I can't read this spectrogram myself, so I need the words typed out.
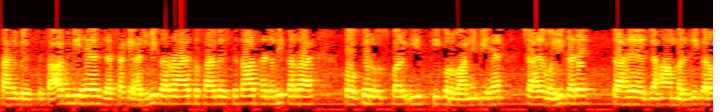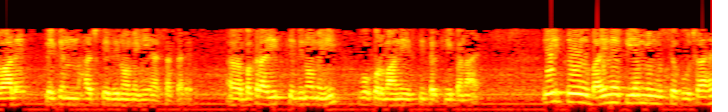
صاحب استطاعت بھی ہے جیسا کہ حج بھی کر رہا ہے تو صاحب استطاعت حج بھی کر رہا ہے تو پھر اس پر عید کی قربانی بھی ہے چاہے وہی کرے چاہے جہاں مرضی کروا لے لیکن حج کے دنوں میں ہی ایسا کرے بکرا عید کے دنوں میں ہی وہ قربانی اس کی ترکیب بنائے ایک بھائی نے پی ایم میں مجھ سے پوچھا ہے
